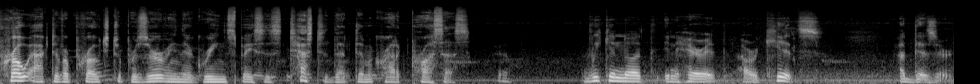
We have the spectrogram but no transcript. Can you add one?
proactive approach to preserving their green spaces tested that democratic process. Yeah. We cannot inherit our kids a desert.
